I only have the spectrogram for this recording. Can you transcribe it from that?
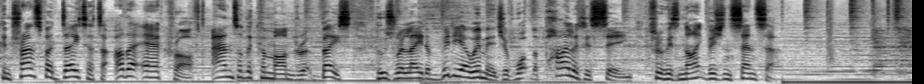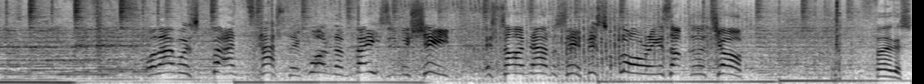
can transfer data to other aircraft and to the commander at base, who's relayed a video image of what the pilot is seeing through his night vision sensor Well, that was fantastic. What an amazing machine. It's time now to see if this flooring is up to the job. Fergus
